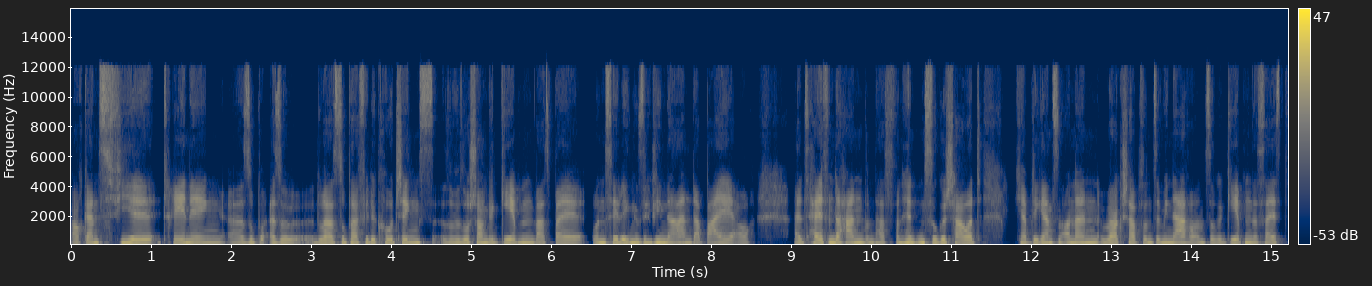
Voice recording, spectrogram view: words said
auch ganz viel Training, äh, super, also du hast super viele Coachings sowieso schon gegeben, warst bei unzähligen Seminaren dabei, auch als helfende Hand und hast von hinten zugeschaut. Ich habe die ganzen Online-Workshops und Seminare und so gegeben. Das heißt,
